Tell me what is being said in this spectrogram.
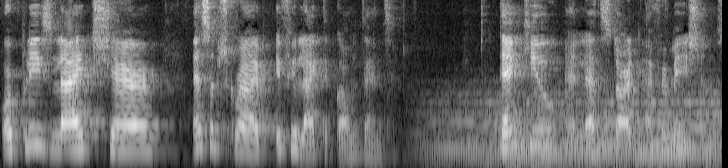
or please like, share and subscribe if you like the content. Thank you and let's start affirmations.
